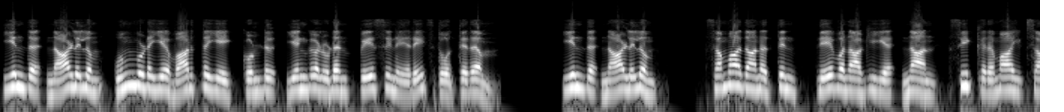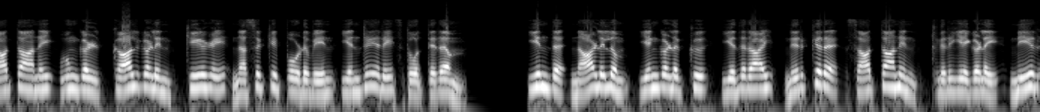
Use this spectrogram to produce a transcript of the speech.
இந்த நாளிலும் உம்முடைய வார்த்தையைக் கொண்டு எங்களுடன் பேசினேரே ஸ்தோத்திரம். இந்த நாளிலும் சமாதானத்தின் தேவனாகிய நான் சீக்கிரமாய் சாத்தானை உங்கள் கால்களின் கீழே நசுக்கிப் போடுவேன் என்றேரே ஸ்தோத்திரம். இந்த நாளிலும் எங்களுக்கு எதிராய் நிற்கிற சாத்தானின் கிரியைகளை நீர்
